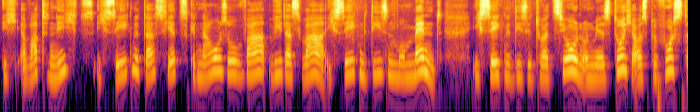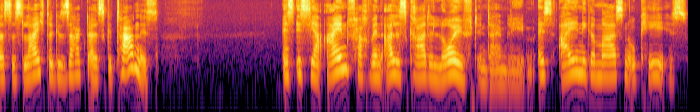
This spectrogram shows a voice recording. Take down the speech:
ich erwarte nichts, ich segne das jetzt genauso wahr, wie das war. Ich segne diesen Moment, ich segne die Situation und mir ist durchaus bewusst, dass es leichter gesagt als getan ist. Es ist ja einfach, wenn alles gerade läuft in deinem Leben, es einigermaßen okay ist.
